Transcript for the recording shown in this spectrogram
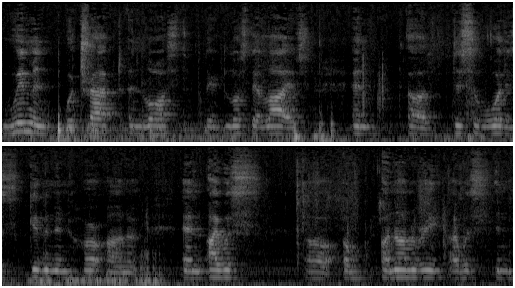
women were trapped and lost they lost their lives and uh, this award is given in her honor and i was uh, a, an honoree i was in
